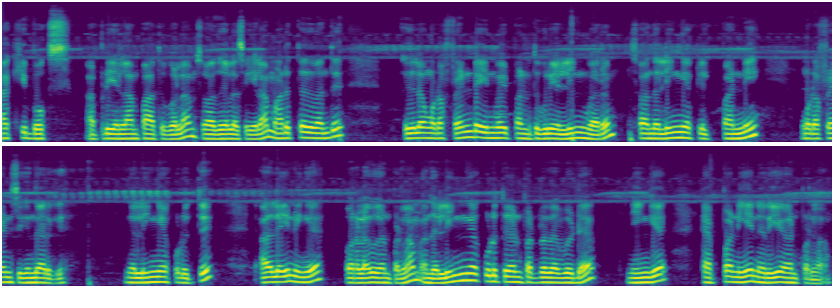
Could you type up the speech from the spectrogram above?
லக்கி பாக்ஸ் அப்படியெல்லாம் பார்த்துக்கொள்ளலாம். ஸோ அதெல்லாம் செய்யலாம். அடுத்தது வந்து இதில் உங்களோட ஃப்ரெண்டை இன்வைட் பண்ணுறதுக்குரிய லிங்க் வரும். ஸோ அந்த லிங்கை கிளிக் பண்ணி உங்களோட ஃப்ரெண்ட்ஸுக்கு தான் இருக்குது இந்த லிங்கை கொடுத்து அதுலேயும் நீங்கள் ஓரளவு ஏர்ன் பண்ணலாம். அந்த லிங்கை கொடுத்து ஏர்ன் பண்ணுறதை விட நீங்கள் டப் பண்ணியே நிறைய ஏர்ன் பண்ணலாம்.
